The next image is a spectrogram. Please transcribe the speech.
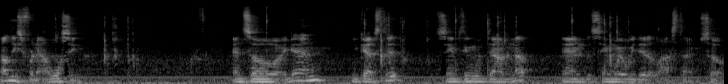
At least for now, we'll see. And so again, you guessed it, same thing with down and up, and the same way we did it last time. So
